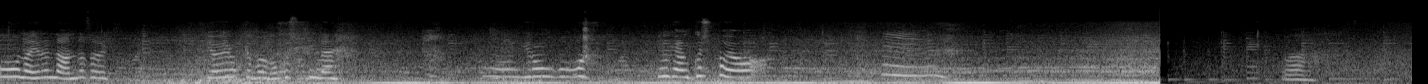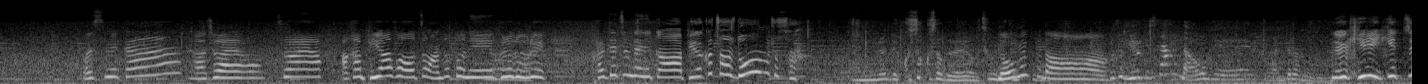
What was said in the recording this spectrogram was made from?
어나 이런 데 앉아서 여유롭게 뭘 먹고 싶은데. 어, 이런 거. 여기 앉고 싶어요. 음. 와. 멋있습니까? 아 좋아요. 좋아요. 아까 비 와서 좀 안 좋더니 그래도 우리 갈 때쯤 되니까 비가 그쳐서 너무 좋다 이런데 구석구석을 어떻게 너무 예쁘다 구석 이렇게 싹 나오게 만들었는데. 여기 길이 있겠지?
